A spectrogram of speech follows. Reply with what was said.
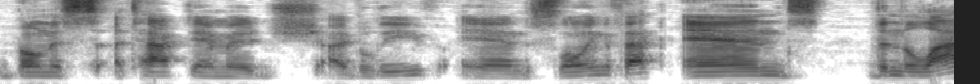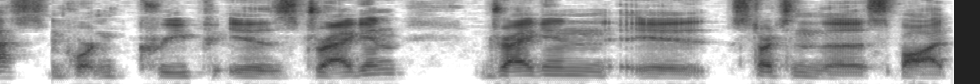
bonus attack damage, I believe, and slowing effect. And then the last important creep is dragon. Dragon is, starts in the spot.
